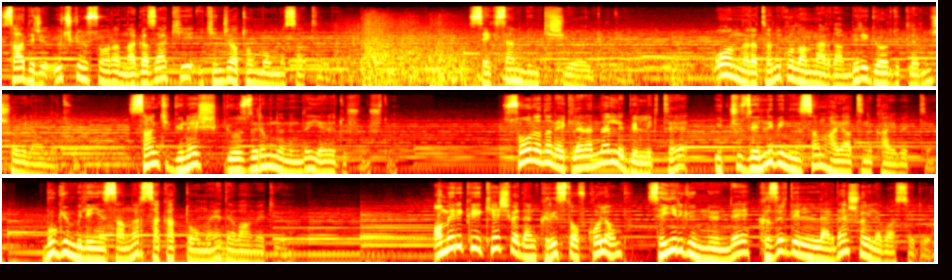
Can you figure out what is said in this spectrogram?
Sadece 3 gün sonra Nagasaki'ye ikinci atom bombası atıldı. 80 bin kişiyi öldürdü. O anlara tanık olanlardan biri gördüklerini şöyle anlatıyor. Sanki güneş gözlerimin önünde yere düşmüştü. Sonradan eklenenlerle birlikte 350 bin insan hayatını kaybetti. Bugün bile insanlar sakat doğmaya devam ediyor. Amerika'yı keşfeden Kristof Kolomb seyir günlüğünde Kızılderililerden şöyle bahsediyor.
